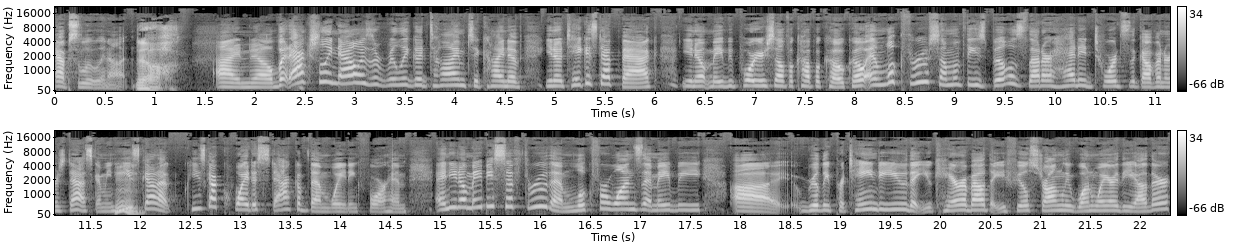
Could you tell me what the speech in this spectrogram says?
Absolutely not. Ugh. I know. But actually, now is a really good time to kind of, you know, take a step back, you know, maybe pour yourself a cup of cocoa and look through some of these bills that are headed towards the governor's desk. I mean, he's got a he's got quite a stack of them waiting for him. And you know, maybe sift through them. Look for ones that maybe uh, really pertain to you, that you care about, that you feel strongly one way or the other.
